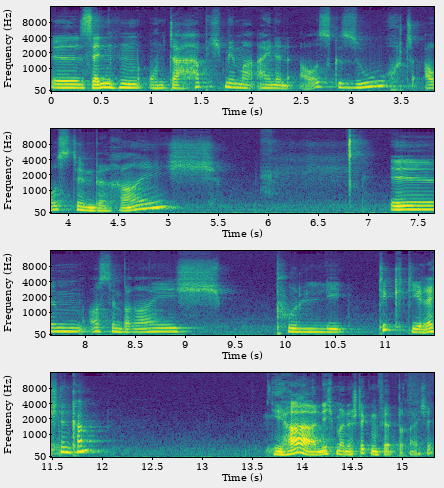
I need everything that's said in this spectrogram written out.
einsenden. Und da habe ich mir mal einen ausgesucht aus dem Bereich, ähm, aus dem Bereich Politik Politik, die rechnen kann. Ja, nicht meine Steckenpferdbereiche.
